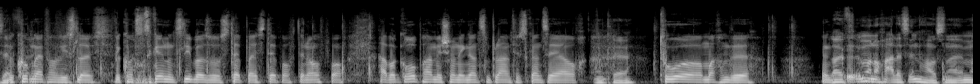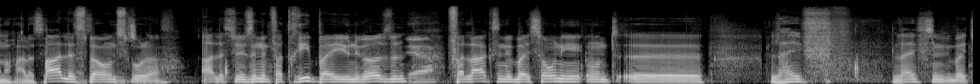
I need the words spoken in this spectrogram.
Wir gucken cool. einfach, wie es läuft. Wir konzentrieren uns lieber so Step by Step auf den Aufbau. Aber grob haben wir schon den ganzen Plan fürs ganze Jahr auch. Okay. Tour machen wir. Läuft Äh, immer noch alles in-house, ne? Immer noch alles. Alles bei uns, Bruder. Alles. Wir sind im Vertrieb bei Universal. Ja. Verlag sind wir bei Sony und äh, live. Live sind wir bei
